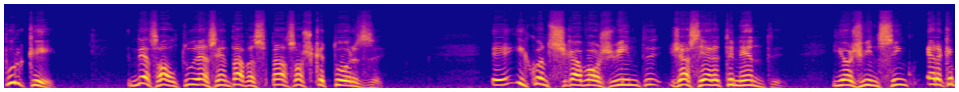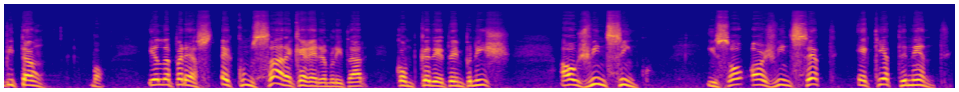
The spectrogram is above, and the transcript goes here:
porque nessa altura assentava-se praça aos 14 e quando chegava aos 20 já se era tenente e aos 25 era capitão. Ele aparece a começar a carreira militar como cadete em Peniche aos 25 e só aos 27 é que é tenente.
